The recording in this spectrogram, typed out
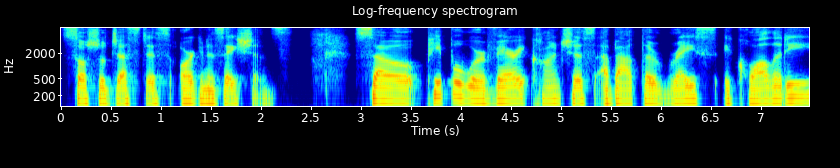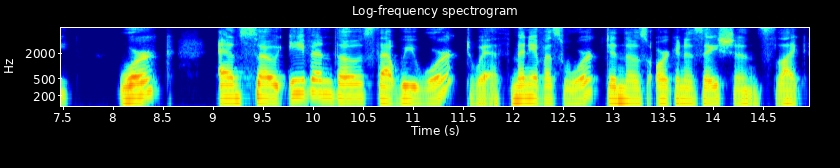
social justice organizations. So people were very conscious about the race equality work and so, even those that we worked with, many of us worked in those organizations like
